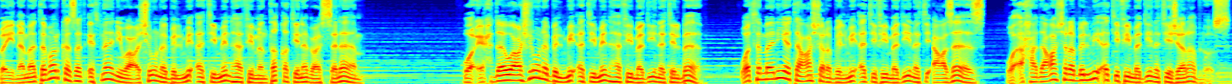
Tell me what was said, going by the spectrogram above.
بينما تمركزت 22% منها في منطقة نبع السلام، وإحدى وعشرون بالمئة منها في مدينة الباب وثمانية عشر بالمئة في مدينة أعزاز وأحد عشر بالمئة في مدينة جرابلس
